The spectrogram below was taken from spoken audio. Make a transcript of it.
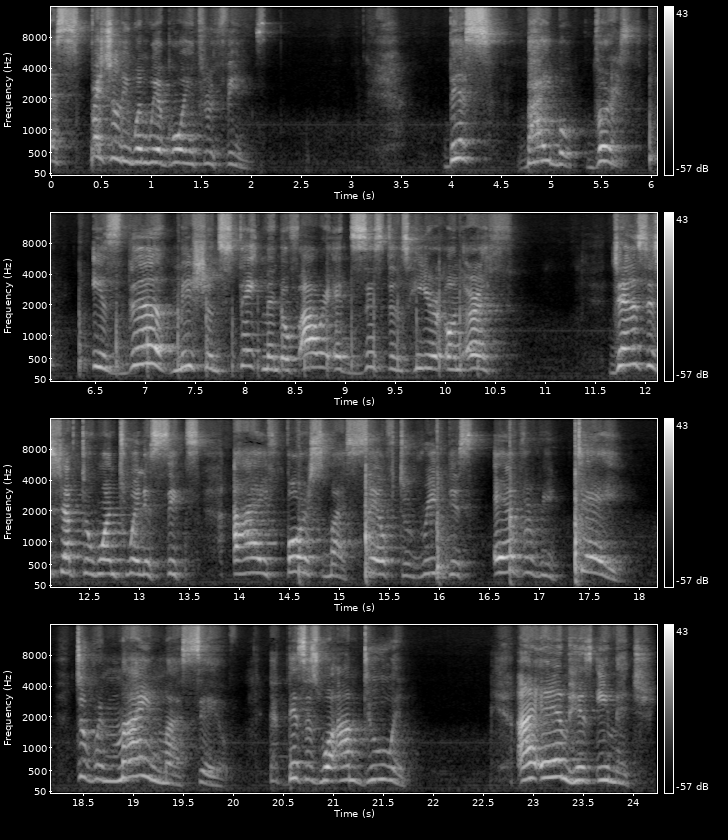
especially when we are going through things. This Bible verse is the mission statement of our existence here on earth. Genesis chapter 126. I force myself to read this every day to remind myself that this is what I'm doing. I am his image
